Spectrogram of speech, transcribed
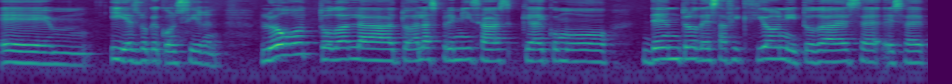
Eh, y es lo que consiguen. Luego, toda la- todas las premisas que hay como dentro de esa ficción y toda ese, ese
